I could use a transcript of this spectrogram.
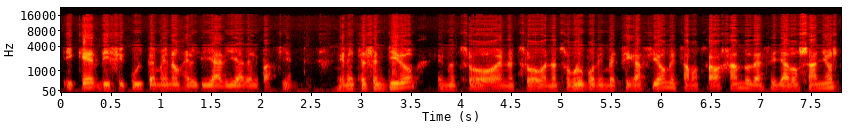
y que dificulte menos el día a día del paciente. En este sentido, en nuestro, en nuestro, en nuestro grupo de investigación estamos trabajando desde hace ya dos años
